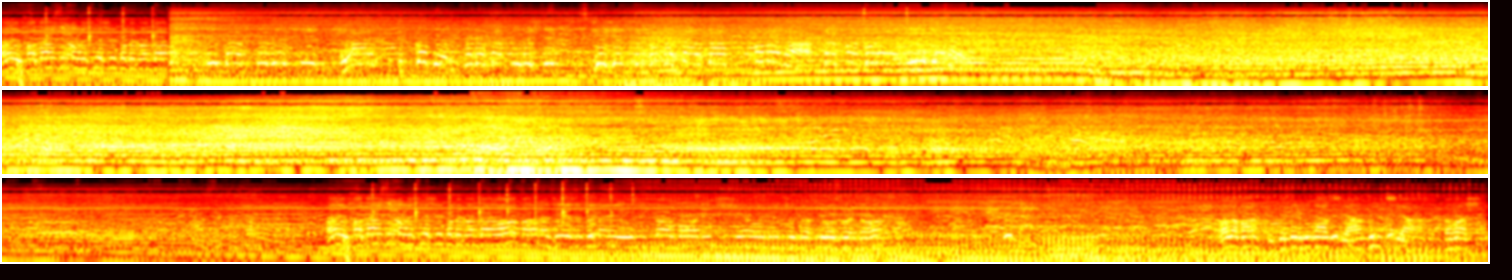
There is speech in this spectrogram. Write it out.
Oj, fatalnie niebezpiecznie to wyglądało. I kask niebieski, Lars Skopier, przedostatni wyścig, 10 sekund do startu. Uwaga, czas na górę i fatalnie niebezpiecznie to wyglądało. Mam nadzieję, że tutaj nikomu nic się nie przytrafiło złego. Wola walki, determinacja, ambicja. No właśnie.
